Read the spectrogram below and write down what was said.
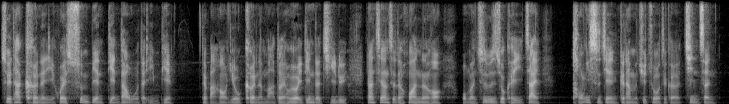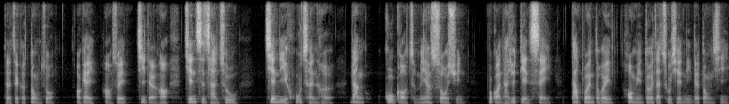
所以他可能也会顺便点到我的影片，对吧？哈，有可能嘛？对，会有一定的几率。那这样子的话呢，哈，我们是不是就可以在同一时间跟他们去做这个竞争的这个动作？OK，好，所以记得哈，坚持产出，建立护城河，让 Google 怎么样搜寻，不管他去点谁，大部分都会后面都会再出现你的东西。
